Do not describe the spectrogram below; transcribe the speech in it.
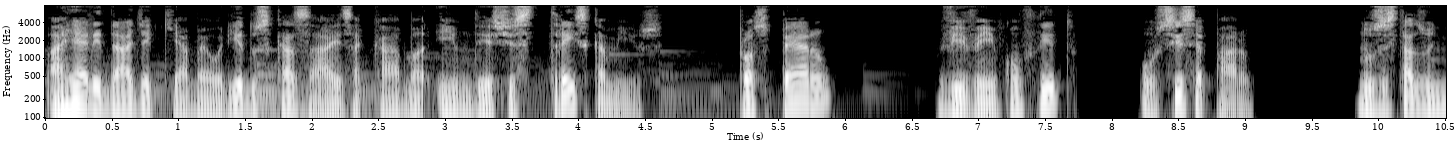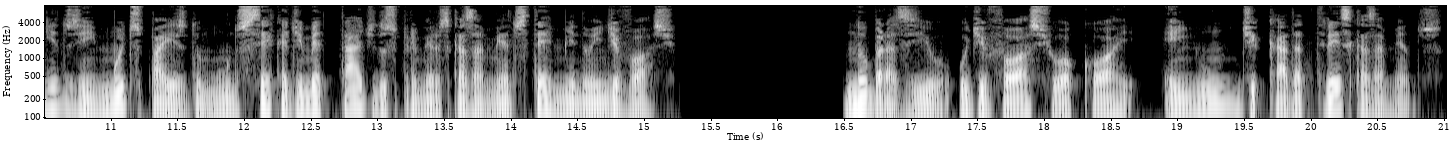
A realidade é que a maioria dos casais acaba em um destes três caminhos: prosperam, vivem em conflito ou se separam. Nos Estados Unidos e em muitos países do mundo, cerca de metade dos primeiros casamentos terminam em divórcio. No Brasil, o divórcio ocorre em um de cada três casamentos.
